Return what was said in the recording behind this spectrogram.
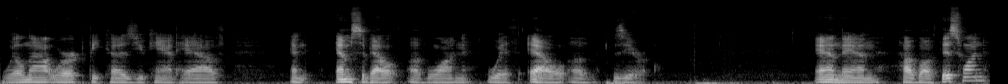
will not work because you can't have an M sub L of 1 with L of 0. And then how about this one?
